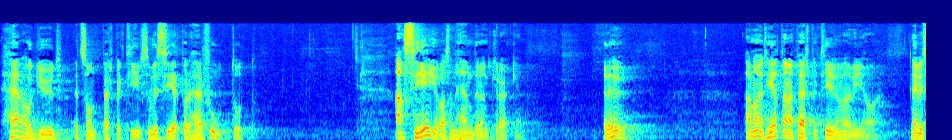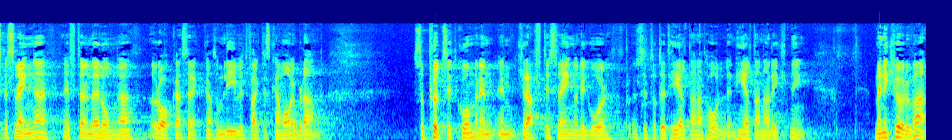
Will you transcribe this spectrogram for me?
Här har Gud ett sånt perspektiv som vi ser på det här fotot. Han ser ju vad som händer runt kröken. Eller hur? Han har ett helt annat perspektiv än vad vi har. När vi ska svänga efter den där långa raka sträckan som livet faktiskt kan vara ibland, så plötsligt kommer en, en kraftig sväng och det går plötsligt åt ett helt annat håll, en helt annan riktning. Men i kurvan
